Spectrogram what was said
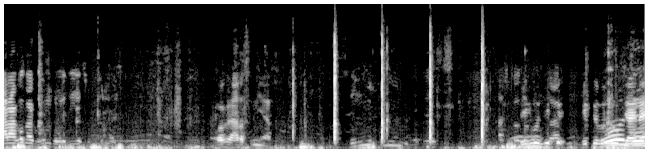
আর আগত বলে দিয়ে চুপ করে গেছে। ওকে আরও senior। Senior, senior না, এটা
